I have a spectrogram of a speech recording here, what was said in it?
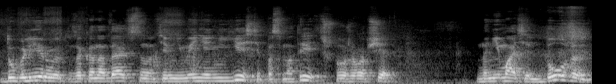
дублируют законодательство, но тем не менее они есть, и посмотреть, что же вообще наниматель должен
